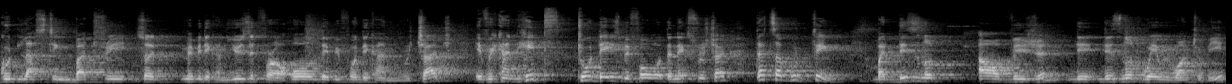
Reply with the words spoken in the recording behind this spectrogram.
good lasting battery so that maybe they can use it for a whole day before they can recharge. If we can hit two days before the next recharge, that's a good thing. But this is not our vision. This is not where we want to be.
